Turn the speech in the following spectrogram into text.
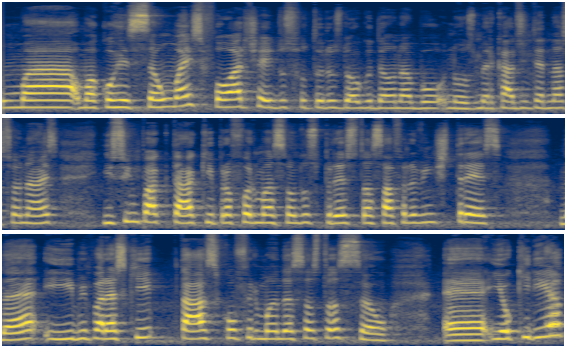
uma, uma correção mais forte aí dos futuros do algodão nos mercados internacionais, isso impactar aqui para a formação dos preços da safra 23, né? E me parece que está se confirmando essa situação. É, e eu queria,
